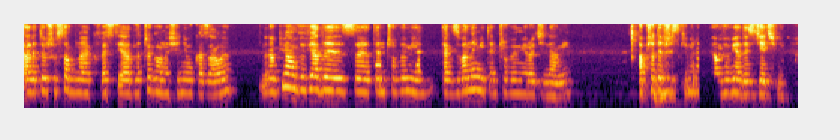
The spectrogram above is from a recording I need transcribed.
ale to już osobna kwestia, dlaczego one się nie ukazały. Robiłam wywiady z tęczowymi, tak zwanymi tęczowymi rodzinami, a przede mhm. wszystkim robiłam wywiady z dziećmi E,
